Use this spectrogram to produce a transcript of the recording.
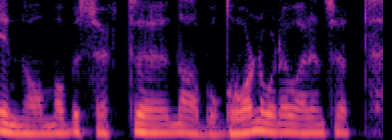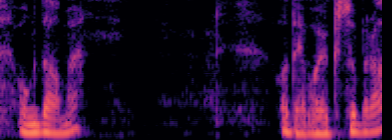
innom og besøkt eh, nabogården hvor det var en søt ung dame. Og det var jo ikke så bra.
